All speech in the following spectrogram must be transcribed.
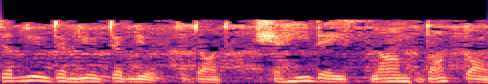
www.shahideislam.com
